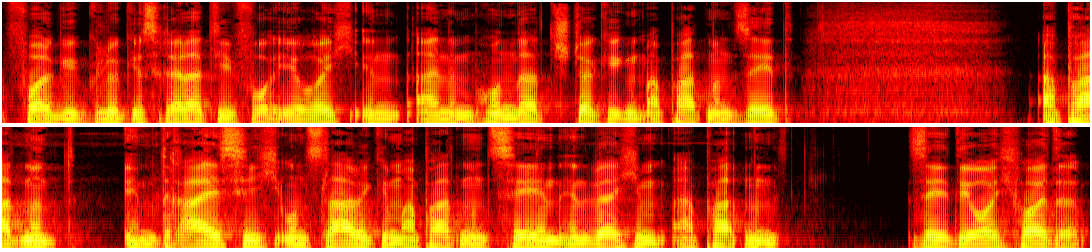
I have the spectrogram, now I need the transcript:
Folge Glück ist relativ, wo ihr euch in einem 100-stöckigen Apartment seht. Apartment im 30 und Slavik im Apartment 10. In welchem Apartment seht ihr euch heute?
